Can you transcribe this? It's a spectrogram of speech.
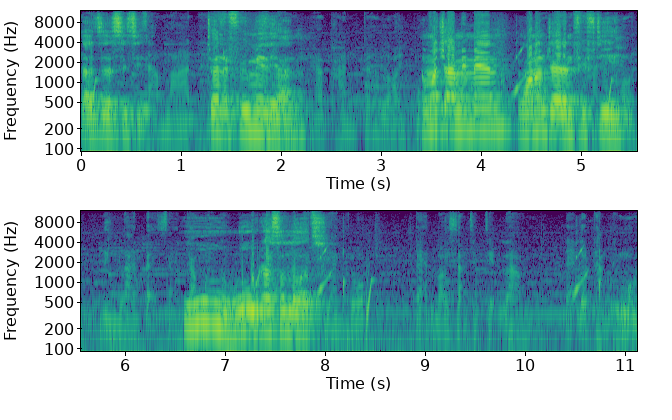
That's the city. 3ล้าน 23 million. 5,906 How much army men? ทั้งหม 150. ด1ล้าน8แสน Ooh, whoa, that's a lot. ยานรบ 837 ลำ และรถถังทั้งหมด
